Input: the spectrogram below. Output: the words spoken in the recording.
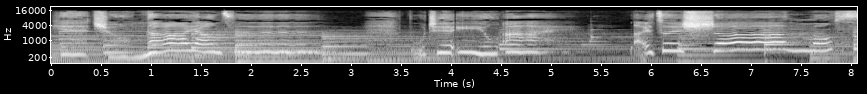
也就那样子，不介意用爱来醉生梦死。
